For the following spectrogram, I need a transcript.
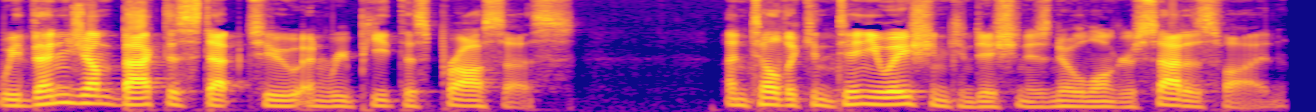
We then jump back to step 2 and repeat this process until the continuation condition is no longer satisfied.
